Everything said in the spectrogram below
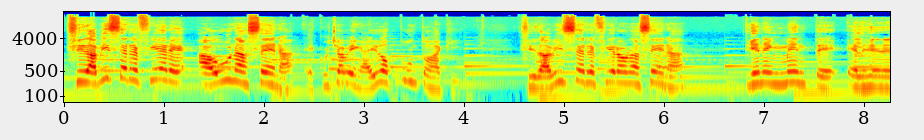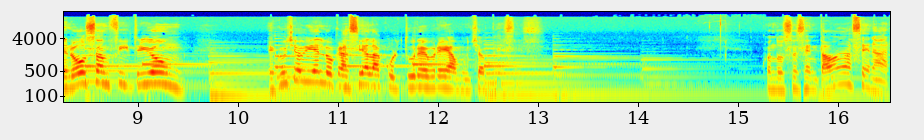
Si David se refiere a una cena, escucha bien, hay dos puntos aquí. Si David se refiere a una cena, tiene en mente el generoso anfitrión Escucha bien lo que hacía la cultura hebrea muchas veces. Cuando se sentaban a cenar,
